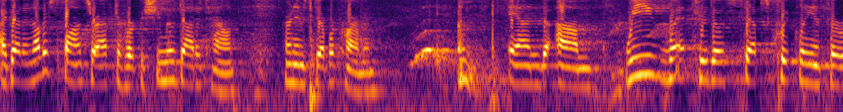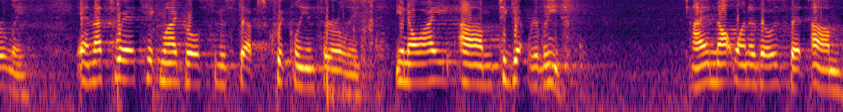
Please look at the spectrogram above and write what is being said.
I got another sponsor after her because she moved out of town. Her name is Deborah Carmen. and um, we went through those steps quickly and thoroughly. And that's the way I take my girls through the steps quickly and thoroughly. You know, I um, to get relief. I am not one of those that um,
